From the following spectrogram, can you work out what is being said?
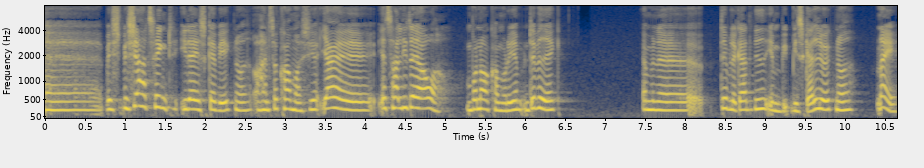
øh, hvis, hvis jeg har tænkt, i dag skal vi ikke noget, og han så kommer og siger, jeg, øh, jeg tager lige derover. Hvornår kommer du hjem? Men det ved jeg ikke. Jamen, øh, det vil jeg gerne vide. Jamen, vi, vi skal jo ikke noget. Nej,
